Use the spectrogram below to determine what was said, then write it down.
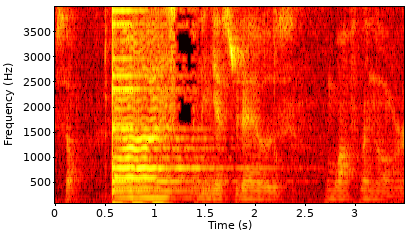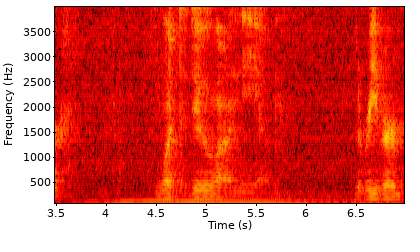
so I think yesterday I was waffling over what to do on the um, the reverb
